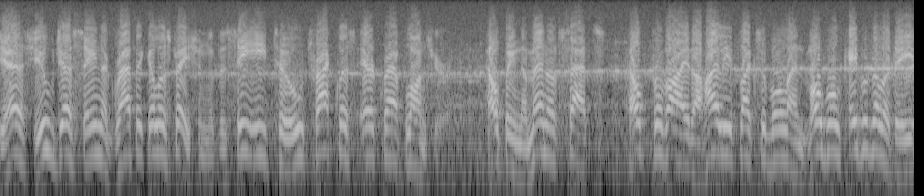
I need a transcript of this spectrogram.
Yes, you've just seen a graphic illustration of the CE-2 trackless aircraft launcher, helping the men of SATS help provide a highly flexible and mobile capability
